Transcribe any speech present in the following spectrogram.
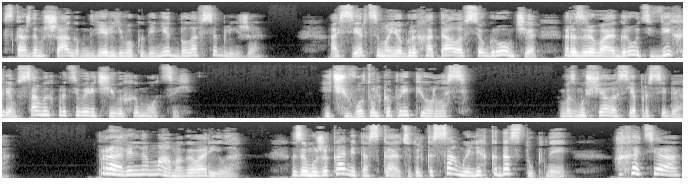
С каждым шагом дверь его кабинет была все ближе а сердце мое грохотало все громче, разрывая грудь вихрем самых противоречивых эмоций. И чего только приперлась. Возмущалась я про себя. Правильно мама говорила. За мужиками таскаются только самые легкодоступные. А хотя...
